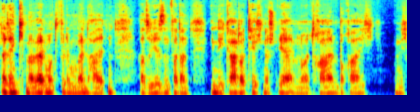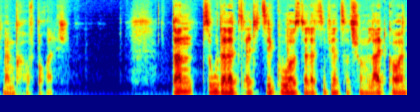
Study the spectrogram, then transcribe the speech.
da denke ich mal, werden wir uns für den Moment halten. Also hier sind wir dann indikatortechnisch eher im neutralen Bereich und nicht mehr im Kaufbereich. Dann zu guter Letzt LTC-Kurs der letzten 24 Stunden Litecoin.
